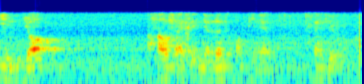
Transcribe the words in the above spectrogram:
in your, how should I say, in your learned opinion. Thank you.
